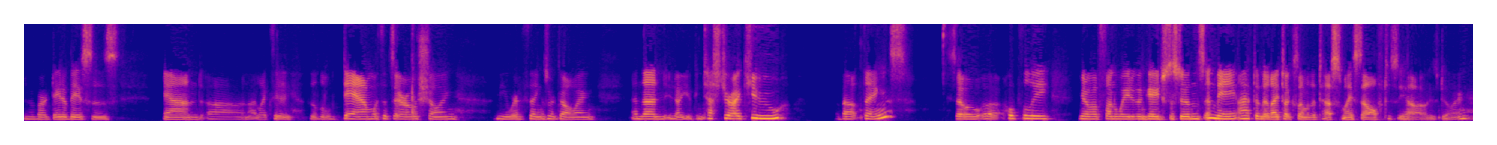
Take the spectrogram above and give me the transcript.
one of our databases and, uh, and I like the, the little dam with its arrows showing me where things are going. And then, you know, you can test your IQ about things. So uh, hopefully you know, a fun way to engage the students and me. I have to admit, I took some of the tests myself to see how I was doing.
